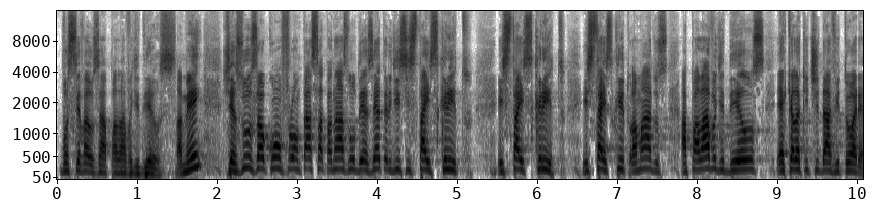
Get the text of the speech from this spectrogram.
você vai usar a palavra de Deus, amém? Jesus, ao confrontar Satanás no deserto, ele disse: Está escrito, está escrito, está escrito. Amados, a palavra de Deus é aquela que te dá a vitória.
